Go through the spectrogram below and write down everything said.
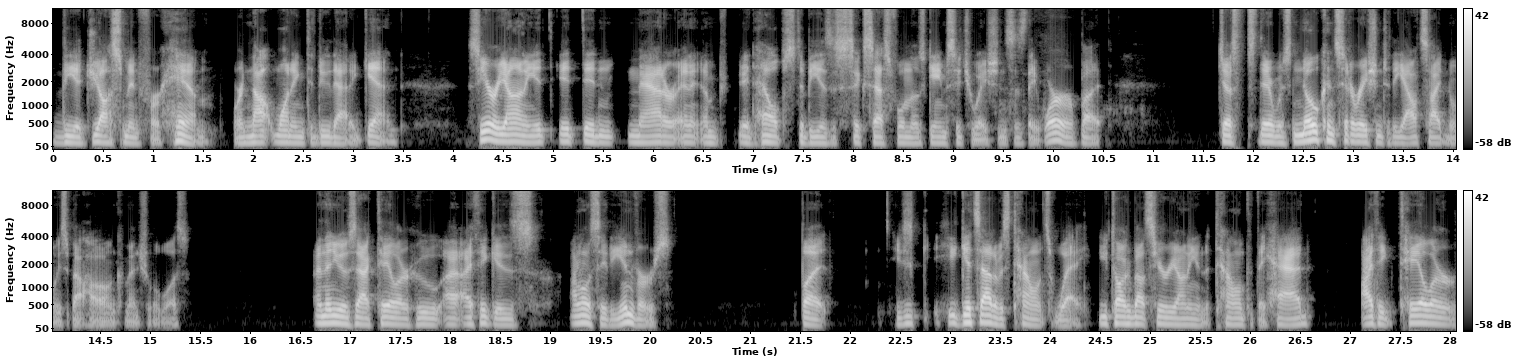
the adjustment for him, or not wanting to do that again. Sirianni, it, it didn't matter, and it, um, it helps to be as successful in those game situations as they were, but just there was no consideration to the outside noise about how unconventional it was. And then you have Zac Taylor, who I, I think is I don't want to say the inverse, but he just he gets out of his talent's way. You talked about Sirianni and the talent that they had. I think Taylor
